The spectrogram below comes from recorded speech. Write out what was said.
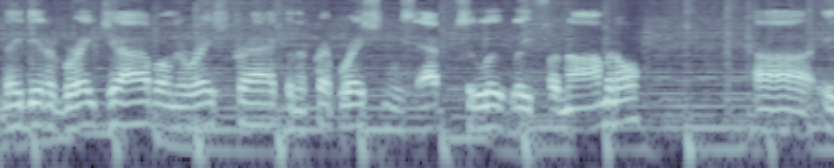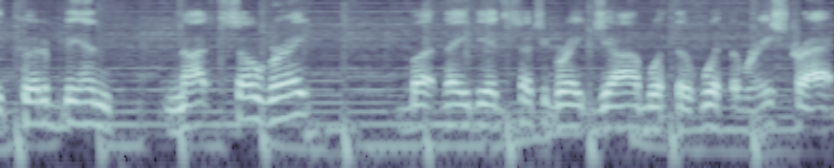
they did a great job on the racetrack, and the preparation was absolutely phenomenal. Uh, it could have been not so great, but they did such a great job with the with the racetrack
